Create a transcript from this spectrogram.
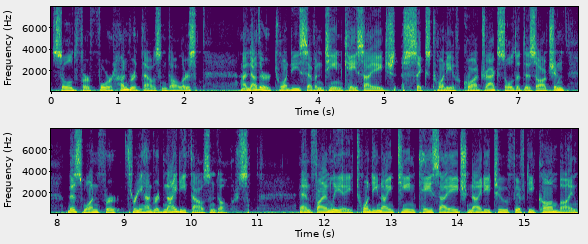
sold for $400,000. Another 2017 Case IH 620 quad track sold at this auction, this one for $390,000. And finally, a 2019 Case IH 9250 combine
